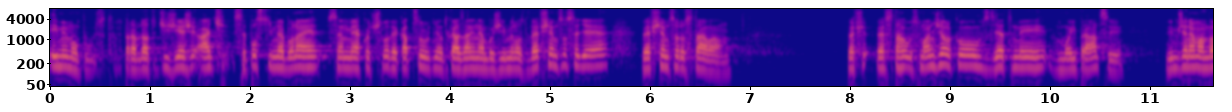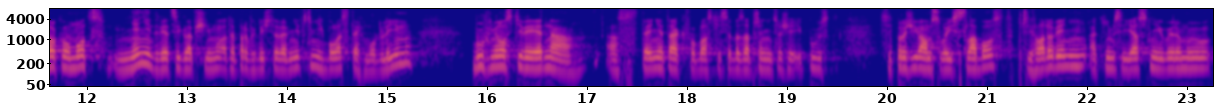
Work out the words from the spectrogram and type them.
i mimo půst. Pravda totiž je, že ať se postím nebo ne, jsem jako člověk absolutně odkázaný na boží milost ve všem, co se děje, ve všem, co dostávám. Ve, vš- ve vztahu s manželkou, s dětmi, v mojí práci. Vím, že nemám velkou moc měnit věci k lepšímu a teprve, když to ve vnitřních bolestech modlím, Bůh milostivě jedná a stejně tak v oblasti sebezapření, což je i půst, si prožívám svoji slabost při hladovění a tím si jasně uvědomuji,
